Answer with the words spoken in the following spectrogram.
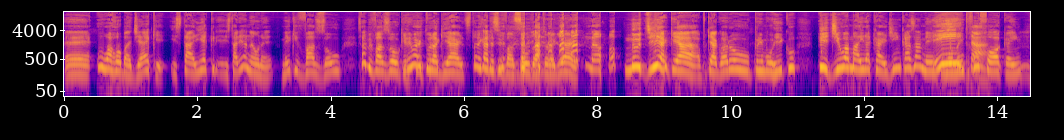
É, o arroba Jack estaria, estaria não, né? Meio que vazou, sabe vazou, que nem o Arthur Aguiar, você tá ligado esse vazou do Arthur Aguiar? Não. No dia que a. Porque agora o primo rico pediu a Maíra Cardim em casamento. Eita! Momento fofoca, hein?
